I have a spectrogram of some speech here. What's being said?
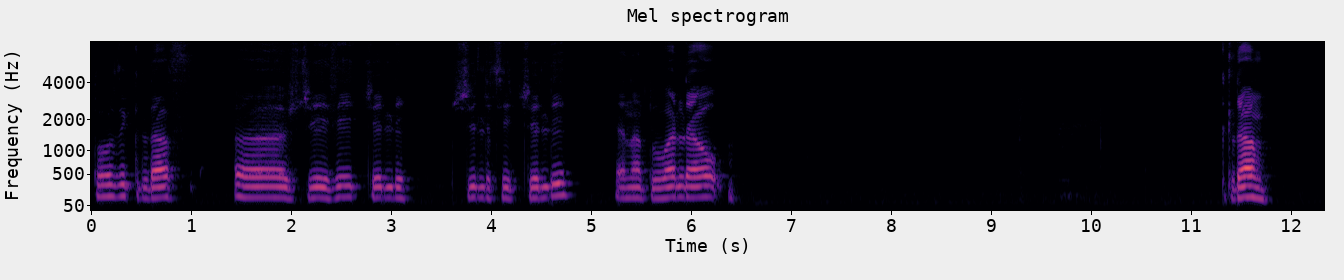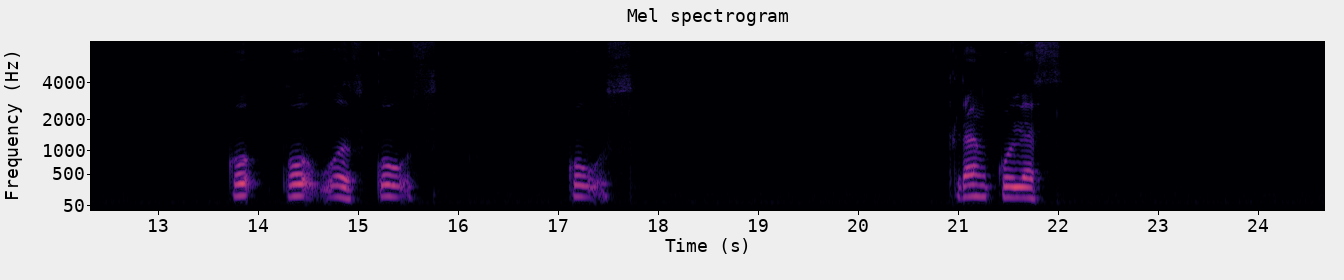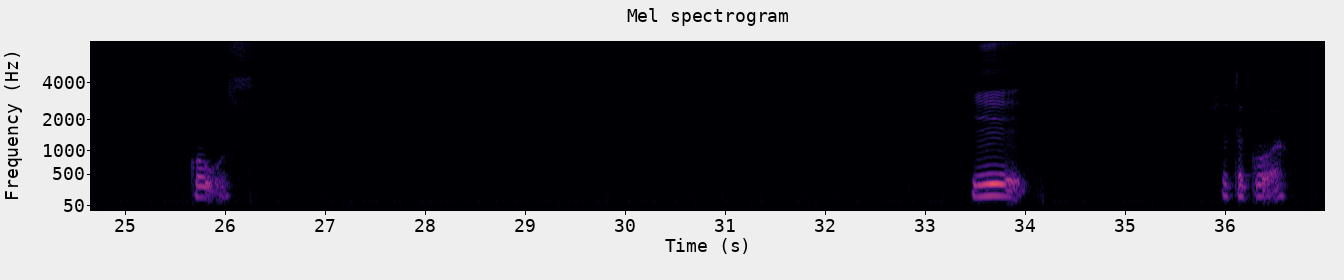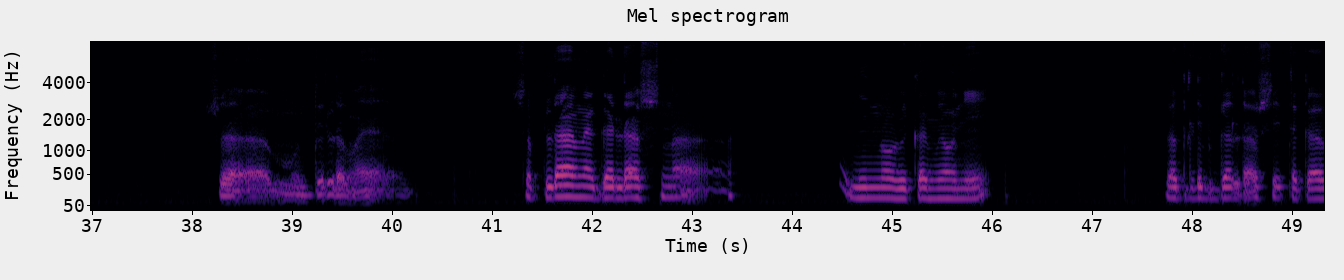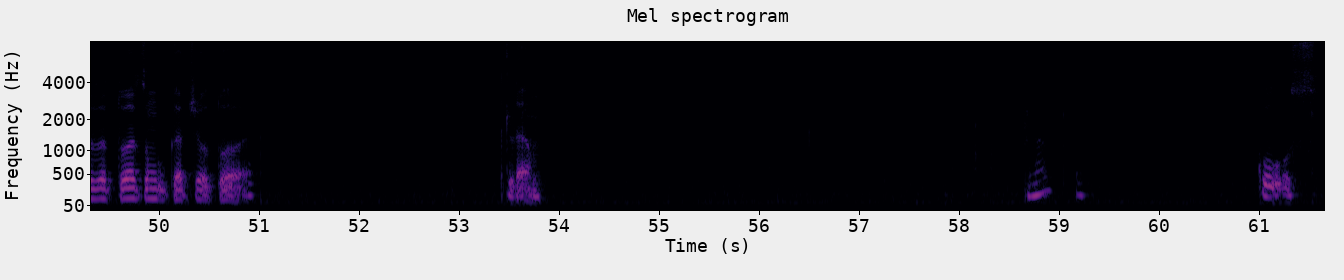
този клас а, 64 44 е натоварял кран колос колос колос кран колес колос и ще такова. Ще монтираме, ще правиме гараж на ни нови камиони. Закрит гараж и така, затова съм го качил това кран. На колос.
